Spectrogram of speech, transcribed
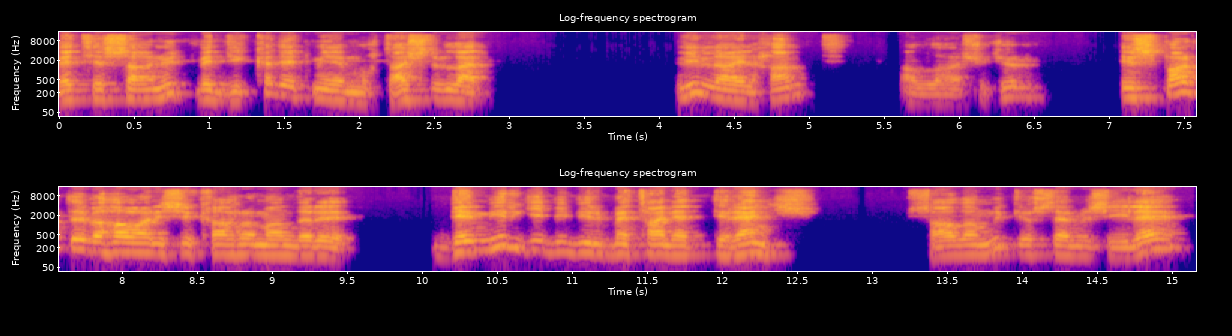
ve tesanüt ve dikkat etmeye muhtaçtırlar. Lillahil Allah'a şükür. İsparta ve havarisi kahramanları demir gibi bir metanet, direnç, sağlamlık göstermesiyle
